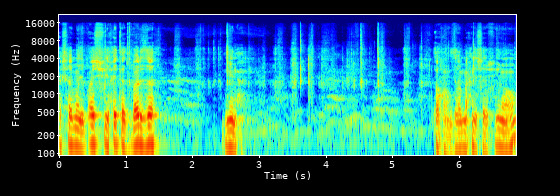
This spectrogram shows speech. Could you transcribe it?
عشان ما يبقاش في حتت بارزة منها. أهو زي ما إحنا شايفين أهو.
